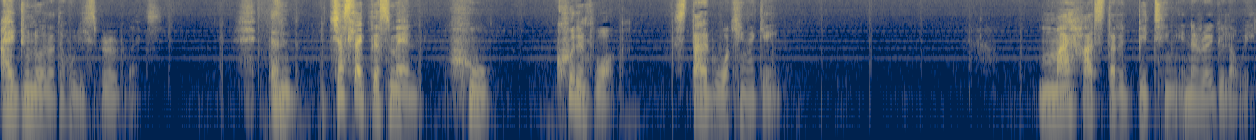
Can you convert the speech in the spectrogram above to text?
I do know that the Holy Spirit works. And just like this man who couldn't walk started walking again, my heart started beating in a regular way.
